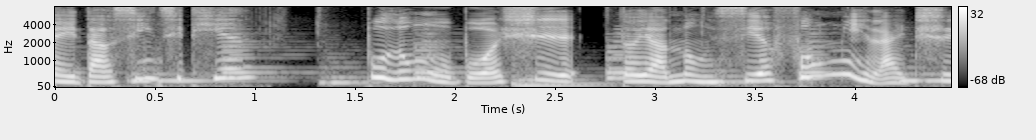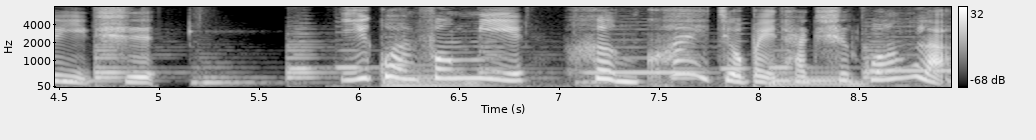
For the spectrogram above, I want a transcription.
每到星期天。布鲁姆博士都要弄些蜂蜜来吃一吃，一罐蜂蜜很快就被他吃光了。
